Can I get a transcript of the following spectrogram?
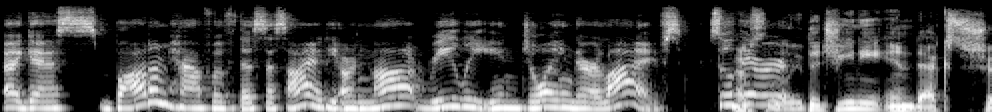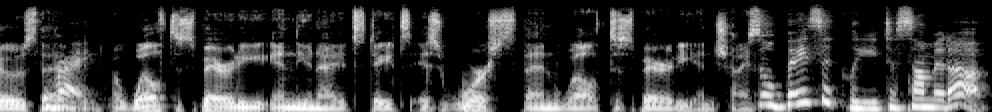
I guess bottom half of the society are not really enjoying their lives. So they're The Gini index shows that Right. a wealth disparity in the United States is worse than wealth disparity in China. So basically, to sum it up,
